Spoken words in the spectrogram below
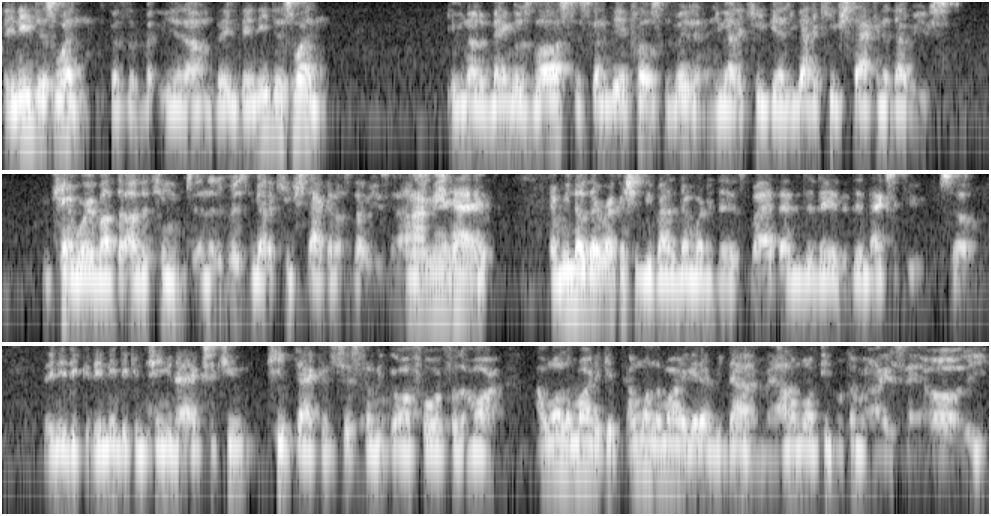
They need this win because the you know they, they need this win. Even though the Bengals lost, it's going to be a close division. You got to keep getting. You got to keep stacking the W's. You can't worry about the other teams in the division. You got to keep stacking those W's. And I mean, hey. and we know their record should be better than what it is, but at the end of the day, they didn't execute. So they need to they need to continue to execute, keep that consistently going forward for Lamar. I want Lamar to get I want Lamar to get every dime, man. I don't want people coming out here saying, "Oh, he,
